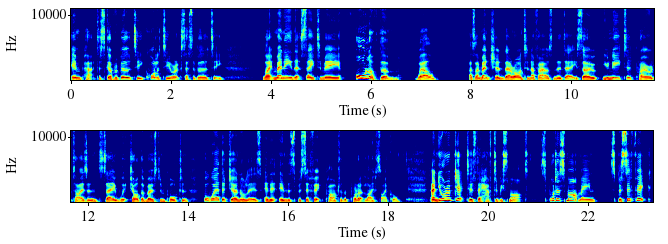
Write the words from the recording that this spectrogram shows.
impact, discoverability, quality, or accessibility? Like many that say to me, all of them. Well, as I mentioned, there aren't enough hours in the day. So you need to prioritize and say which are the most important for where the journal is in it in the specific part of the product life cycle. And your objectives, they have to be smart. What does smart mean? Specific,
